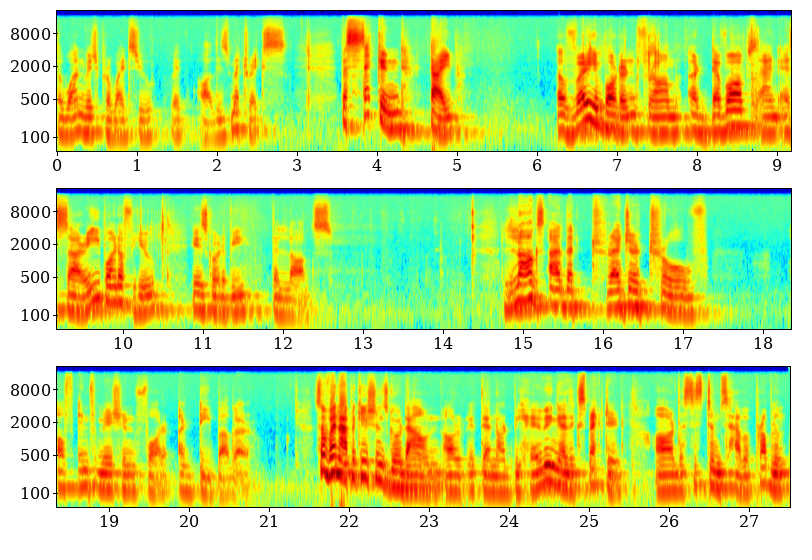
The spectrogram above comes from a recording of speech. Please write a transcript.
the one which provides you with all these metrics. The second type, a very important from a DevOps and SRE point of view, is going to be the logs. Logs are the treasure trove of information for a debugger. So when applications go down or if they're not behaving as expected or the systems have a problem,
